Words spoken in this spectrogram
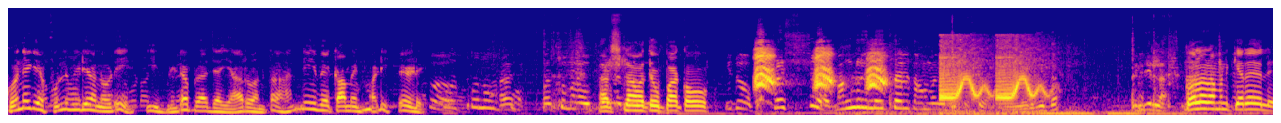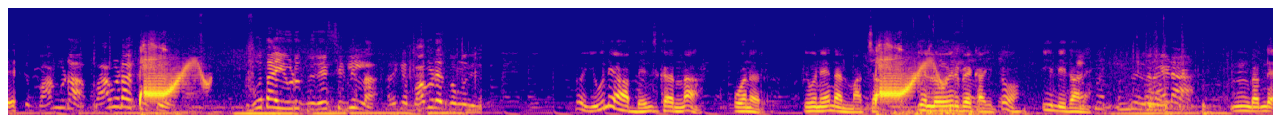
ಕೊನೆಗೆ ಫುಲ್ ವಿಡಿಯೋ ನೋಡಿ ಈ ಬಿಲ್ಡಪ್ ರಾಜ ಯಾರು ಅಂತ ನೀವೇ ಕಾಮೆಂಟ್ ಮಾಡಿ ಹೇಳಿ. ಅರ್ಶನ ಮತ್ತೆ ಉಪ್ಪಾಕೋ. ಕೋಲಾರಮ್ಮನ ಕೆರೆಯಲ್ಲಿ. ಇವನೇ ಆ ಬೆನ್ಸ್ ಕಾರ್ನ ಓನರ್ ಇವನೇ ನನ್ನ ಮಚ್ಚ. ಎಲ್ಲೋ ಇರಬೇಕಾಗಿತ್ತು ಇಲ್ಲಿದ್ದಾನೆ ಹ್ಞೂ ಬಂದೆ.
